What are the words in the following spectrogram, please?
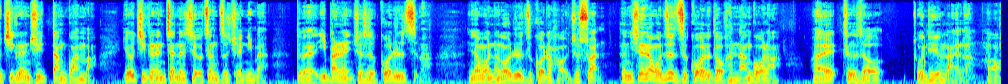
几个人去当官嘛？有几个人真的是有政治权利嘛？对不对？一般人就是过日子嘛，你让我能够日子过得好就算了。那你现在让我日子过得都很难过了，哎，这个时候问题就来了啊、哦。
